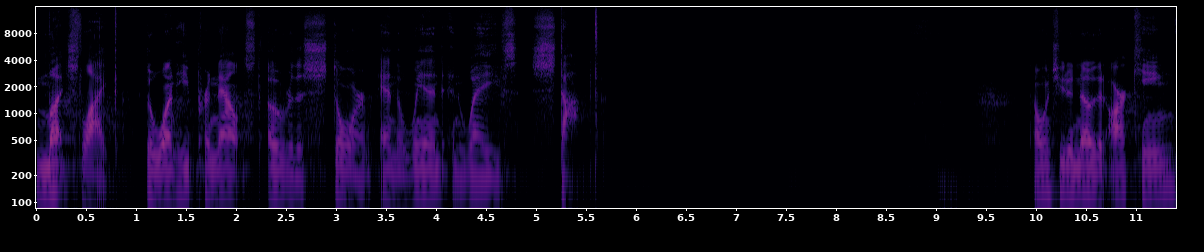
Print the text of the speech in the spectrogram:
much like the one he pronounced over the storm and the wind and waves stopped. I want you to know that our King,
